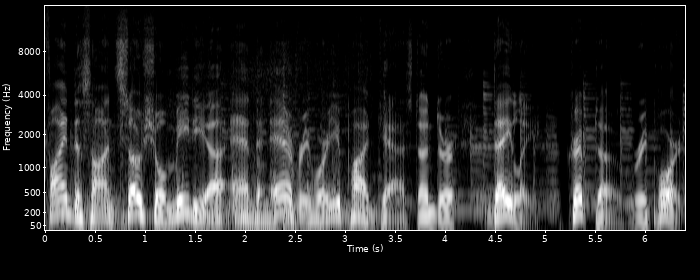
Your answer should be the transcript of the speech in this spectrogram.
Find us on social media and everywhere you podcast under Daily Crypto Report.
